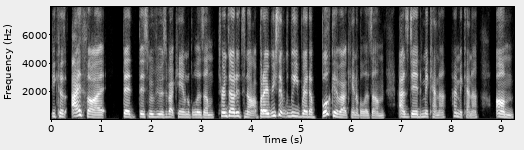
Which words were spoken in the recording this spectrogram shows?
because i thought that this movie was about cannibalism. Turns out it's not but i recently read a book about cannibalism as did mckenna. Hi mckenna. Um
